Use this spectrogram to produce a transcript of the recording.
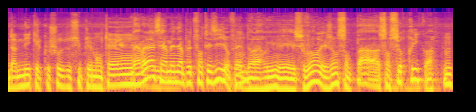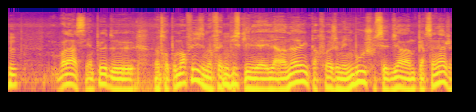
d'amener quelque chose de supplémentaire. Ben voilà, Et- ça amène un peu de fantaisie en fait Mhm. dans la rue. Et souvent, les gens sont pas sont surpris quoi. Mhm. Voilà, c'est un peu de d'anthropomorphisme en fait, Mhm. puisqu'il a, il a un œil. Parfois, je mets une bouche ou ça devient un personnage.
